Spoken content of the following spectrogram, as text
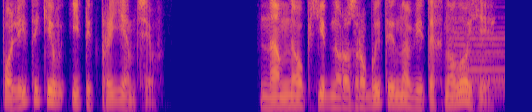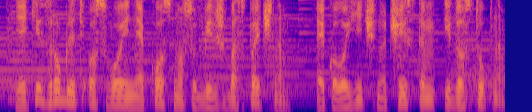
політиків і підприємців. Нам необхідно розробити нові технології, які зроблять освоєння космосу більш безпечним, екологічно чистим і доступним.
